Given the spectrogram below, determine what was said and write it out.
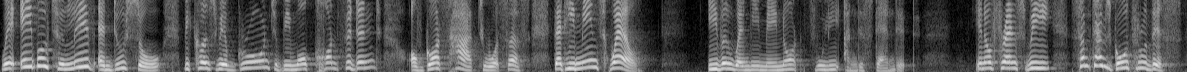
We're able to live and do so because we have grown to be more confident of God's heart towards us, that He means well, even when we may not fully understand it. You know, friends, we sometimes go through this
